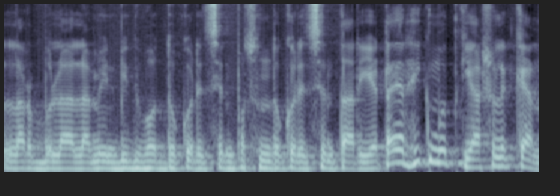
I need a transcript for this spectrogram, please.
আল্লাহ রব্বুল্লা আলমিন বিধিবদ্ধ করেছেন, পছন্দ করেছেন তার ইয়েটা। এর হিকমত কি, আসলে কেন?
